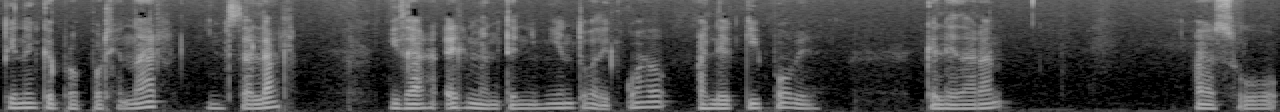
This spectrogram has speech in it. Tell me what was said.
tienen que proporcionar, instalar y dar el mantenimiento adecuado al equipo que le darán a su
